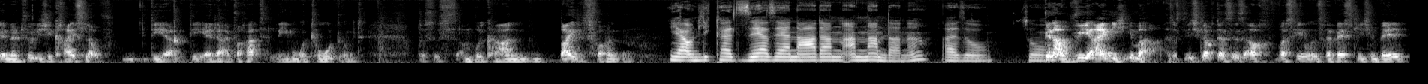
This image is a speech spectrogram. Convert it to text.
der natürliche Kreislauf, der die Erde einfach hat, Leben und Tod. Und das ist am Vulkan beides vorhanden. Ja, und liegt halt sehr, sehr nah dann aneinander, ne? Also so. Genau, wie eigentlich immer. Also ich glaube, das ist auch, was wir in unserer westlichen Welt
